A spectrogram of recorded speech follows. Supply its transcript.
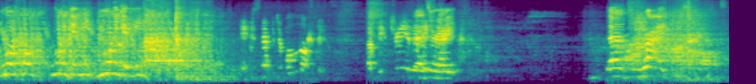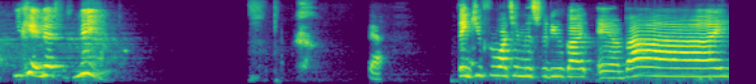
You wanna come? You wanna get me? You wanna get me? Acceptable losses. A victory is That's victory. right. That's right. You can't mess with me. Yeah. Thank you for watching this video, guys, and bye.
